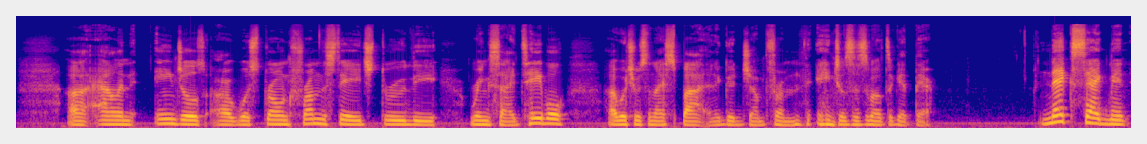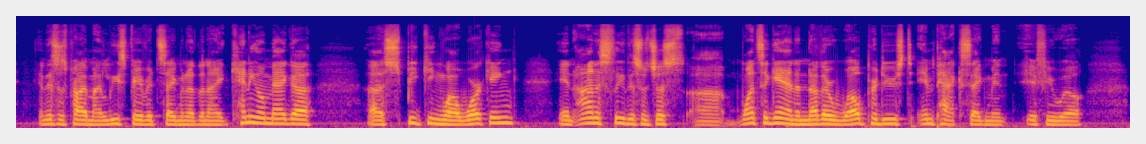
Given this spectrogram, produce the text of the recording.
Uh, Alan Angels uh, was thrown from the stage through the ringside table, uh, which was a nice spot and a good jump from Angels as well to get there. Next segment, and this is probably my least favorite segment of the night Kenny Omega uh, speaking while working. And honestly, this was just, uh, once again, another well produced impact segment, if you will.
